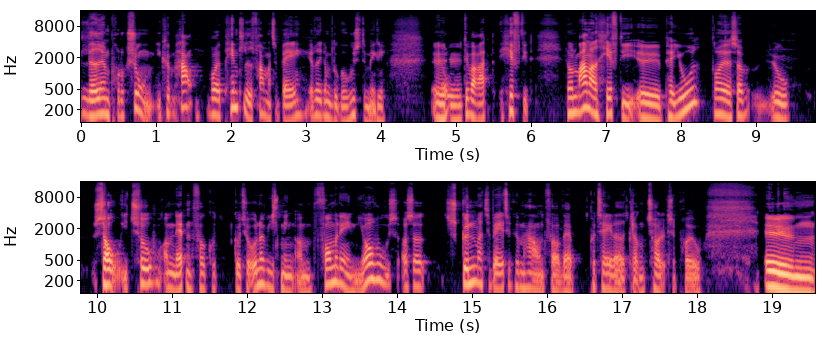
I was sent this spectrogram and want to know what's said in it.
lavede jeg en produktion i København, hvor jeg pendlede frem og tilbage. Jeg ved ikke, om du kan huske det, Mikkel. Øh, det var ret hæftigt. Det var en meget, meget hæftig øh, periode, hvor jeg så jo sov i tog om natten for at kunne gå til undervisning om formiddagen i Aarhus, og så skynde mig tilbage til København for at være på teateret kl. 12 til prøve øh,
